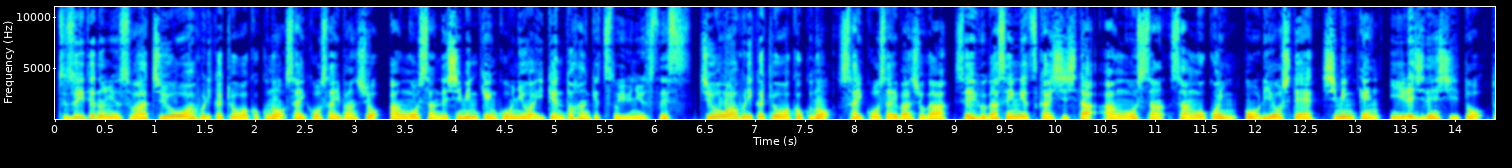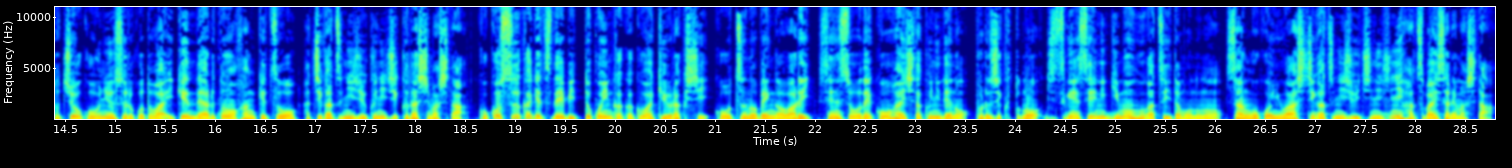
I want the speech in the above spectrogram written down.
続いてのニュースは中央アフリカ共和国の最高裁判所暗号資産で市民権購入は違憲と判決というニュースです。中央アフリカ共和国の最高裁判所が政府が先月開始した暗号資産サンゴコインを利用して市民権 e レジデンシーと土地を購入することは違憲であるとの判決を8月29日下しました。ここ数ヶ月でビットコイン価格は急落し、交通の便が悪い、戦争で荒廃した国でのプロジェクトの実現性に疑問符がついたものの、サンゴコインは7月21日に発売されました。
